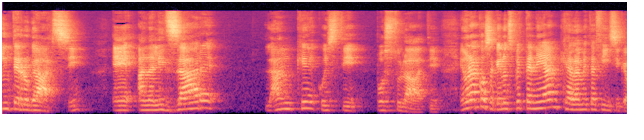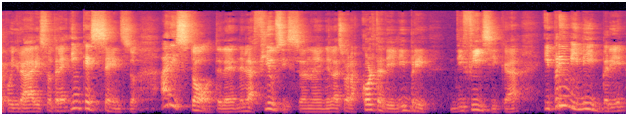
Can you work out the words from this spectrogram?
interrogarsi e analizzare anche questi postulati. È una cosa che non spetta neanche alla metafisica, poi dirà Aristotele. In che senso? Aristotele, nella Fusis, nella sua raccolta dei libri di fisica, i primi libri,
